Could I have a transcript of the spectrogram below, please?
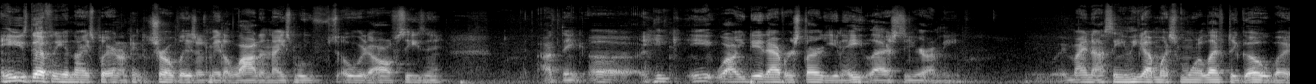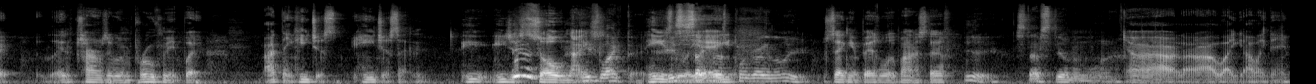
He's definitely a nice player, and I think the Trailblazers made a lot of nice moves over the offseason. I think uh, he, he while he did average thirty and eight last year, I mean, it might not seem he got much more left to go, but in terms of improvement, but I think he just he just he he just He's- so nice. He's like that. He's, He's, the the- second yeah, best he- point guard in the league. second best with behind Steph. Yeah, Steph's still number one. Uh, I, I like I like Dame.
